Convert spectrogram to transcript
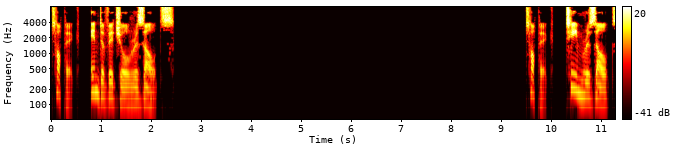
Topic: Individual results. Topic: Team results.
